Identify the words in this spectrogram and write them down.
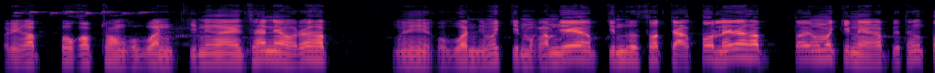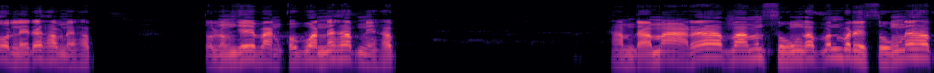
สวัสดีครับพบกับช่องกบวนกินยังไงชาแนลนะครับมือนี้กบวนที่มากินหมักลำไยครับกินสดๆจากต้นเลยนะครับต้นมากินเนี่ยครับอยู่ทั้งต้นเลยนะครับนะครับต้นลำไยบ้านกบวนนะครับนี่ครับหามดราม่านะครับว่ามันสูงครับมันไม่ได้สูงนะครับ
